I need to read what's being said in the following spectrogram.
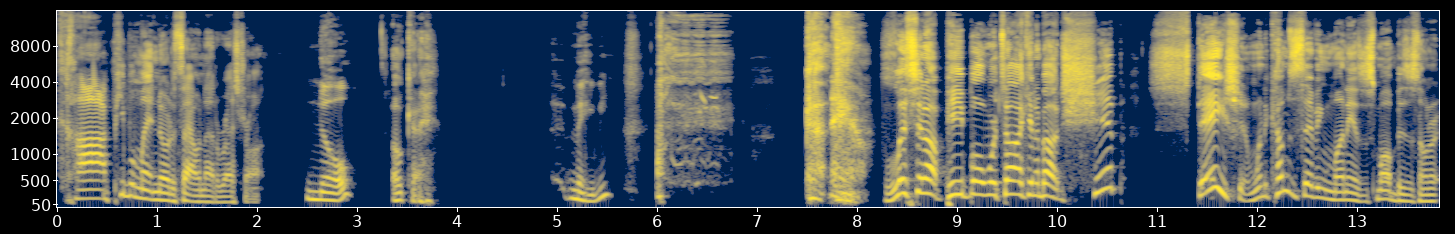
cock, People might notice that one at a restaurant. no, Okay. maybe. Listen up, people. We're talking about Ship Station. When it comes to saving money as a small business owner,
